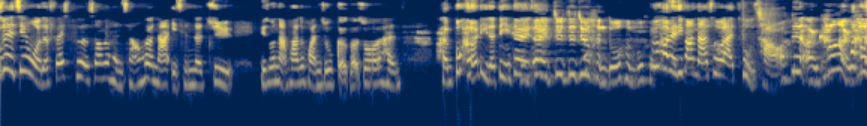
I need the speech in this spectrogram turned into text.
最近我的 Facebook 上面很常会拿以前的剧，比如说哪怕是《还珠格格》，说很很不合理的地方，对对，就就就很多很不合不合理的地方拿出来吐槽。对尔康尔康，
